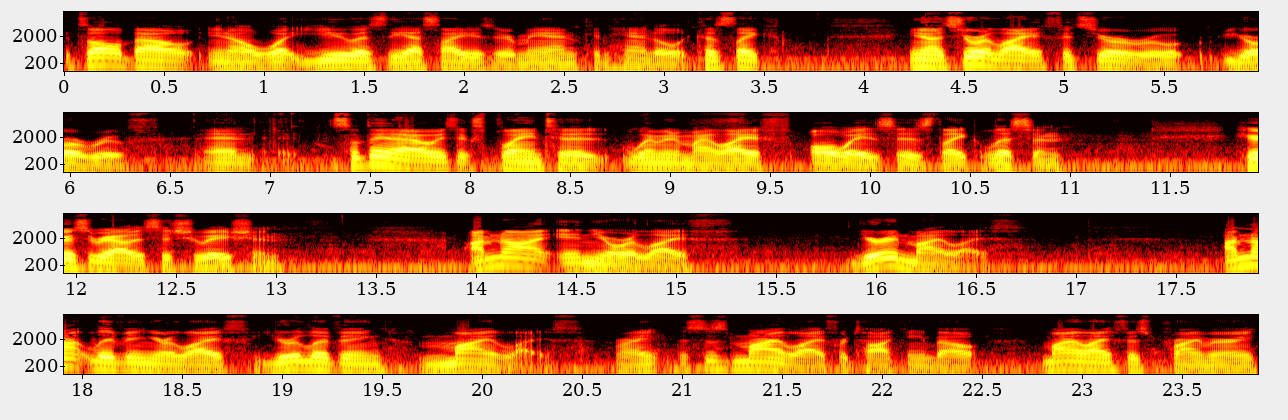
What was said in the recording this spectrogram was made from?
it's all about you know what you as the SI user man can handle because like you know it's your life, it's your roo- your roof, and something I always explain to women in my life always is like, listen, here's the reality situation. I'm not in your life. You're in my life. I'm not living your life. You're living my life, right? This is my life we're talking about. My life is primary,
